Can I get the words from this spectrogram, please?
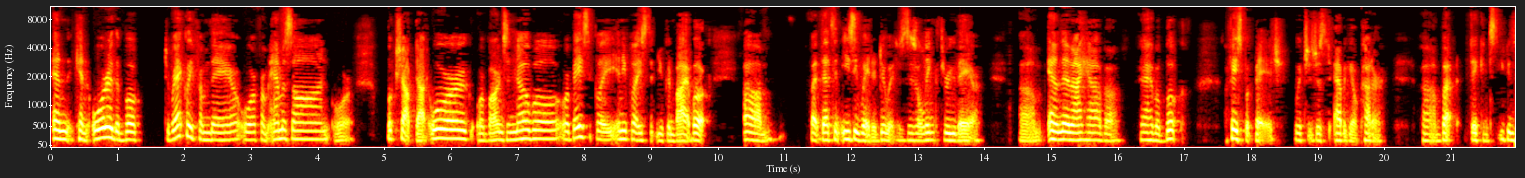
and can order the book directly from there or from Amazon or bookshop.org or Barnes and Noble or basically any place that you can buy a book. Um, but that's an easy way to do it. There's a link through there. Um, and then I have a, I have a book, a Facebook page, which is just Abigail Cutter. Um, but they can, you can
